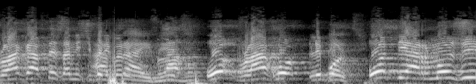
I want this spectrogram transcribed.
βλάκα. Αυτές ήταν οι Αυτά συμπεριφορές. είναι. Βλάχο. Ο βλάχο, λοιπόν, Έτσι. ό,τι αρμόζει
